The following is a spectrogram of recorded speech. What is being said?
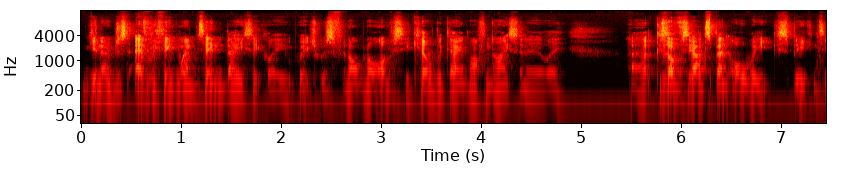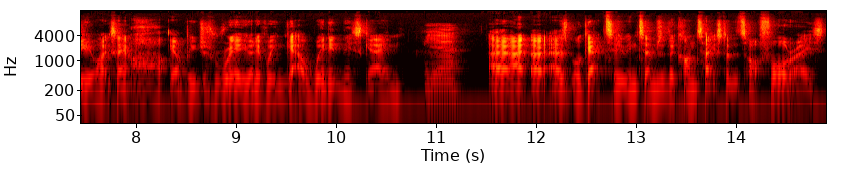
You know, just everything went in basically, which was phenomenal. Obviously, killed the game off nice and early. Because obviously, I'd spent all week speaking to you, like saying, "Oh, it'll be just really good if we can get a win in this game." yeah. Uh, uh, as we'll get to in terms of the context of the top four race.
